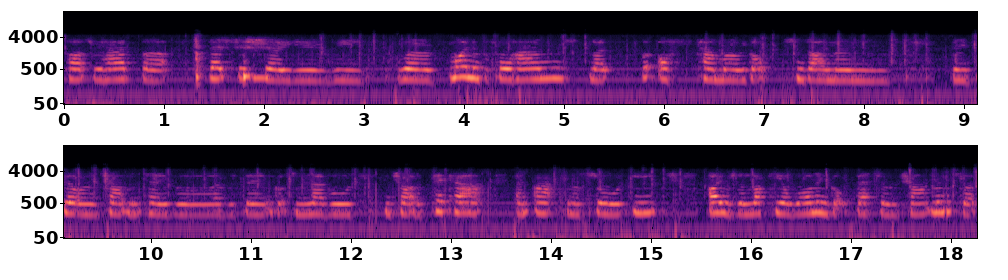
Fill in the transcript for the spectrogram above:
parts we had, but let's just show you we were mining beforehand, like but off camera. We got some diamonds. We built an enchantment table, everything. Got some levels. Tried a pickaxe, an axe, and a sword each. I was the luckier one and got better enchantments like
